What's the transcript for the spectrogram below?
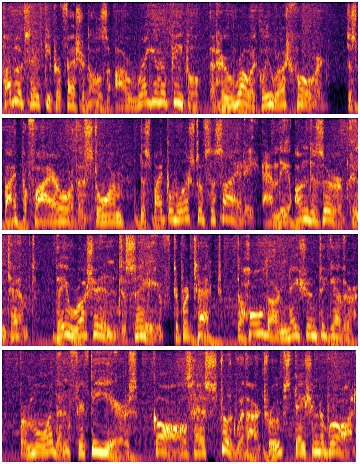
Public safety professionals are regular people that heroically rush forward. Despite the fire or the storm, despite the worst of society and the undeserved contempt, they rush in to save, to protect, to hold our nation together. For more than 50 years, Galls has stood with our troops stationed abroad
